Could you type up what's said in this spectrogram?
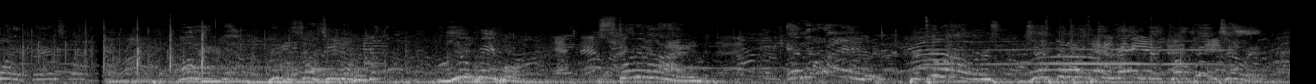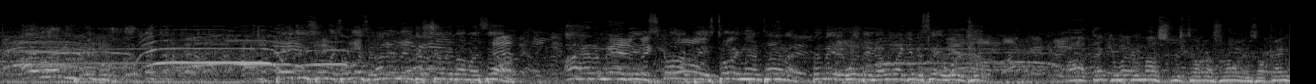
want it fair and square? Oh, heck yeah. Choice, you know. You people stood in line in the chili by myself. I had a man named Scarface, Tony Montana, that made it with me, and I would like him to say a word too. Uh, thank you very much, Mr. Raslones, okay?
